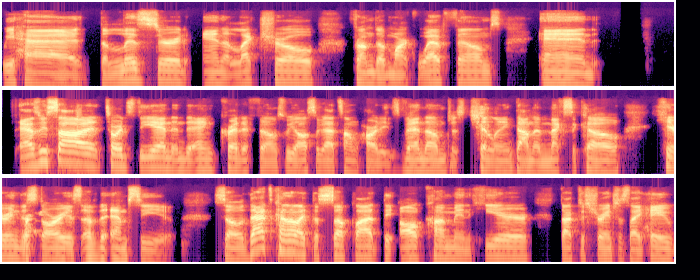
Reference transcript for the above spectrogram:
We had the Lizard and Electro from the Mark Webb films, and as we saw it towards the end in the end credit films, we also got Tom Hardy's Venom just chilling down in Mexico, hearing the Right. stories of the MCU. So that's kind of like the subplot. They all come in here. Doctor Strange is like, hey,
